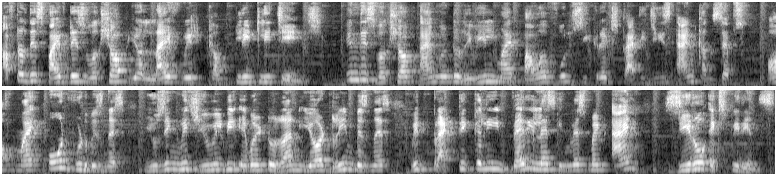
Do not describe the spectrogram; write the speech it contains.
After this 5 days workshop, your life will completely change. In this workshop, I am going to reveal my powerful secret strategies and concepts of my own food business using which you will be able to run your dream business with practically very less investment and zero experience.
